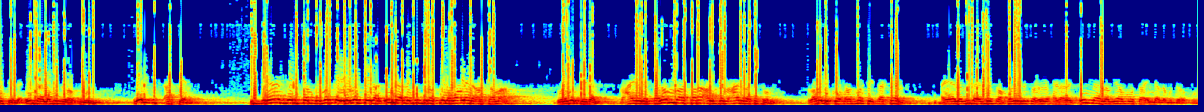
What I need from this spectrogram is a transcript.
ujeeda inaa lamudrakuun way is arkeen idraajan dambe marka ulama jeedaan inaa lamudrakuuna waa layna arkaa ma ah ulama jeedaan عين فلما ترى الجمعان ما لو انك هو حضرت إساكين أي أن الله موسى قليل سعيد حلالك إنا لو يا موسى إنا لمدركون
